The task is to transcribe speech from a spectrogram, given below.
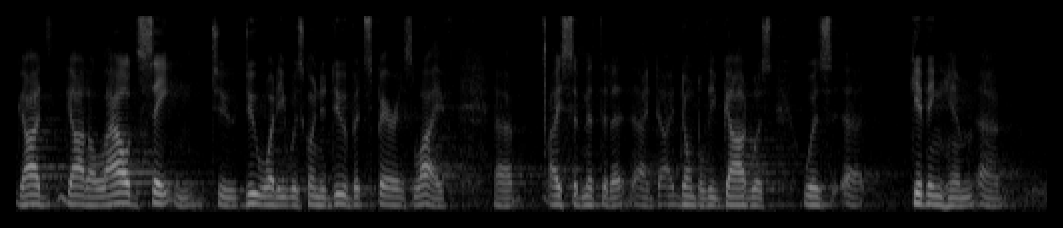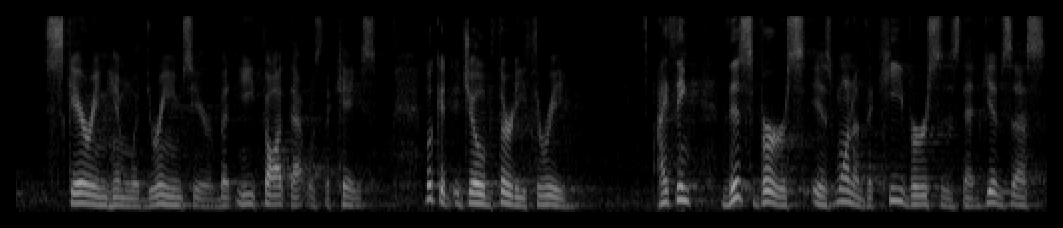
God, God allowed Satan to do what he was going to do but spare his life, uh, I submit that I, I, don't believe God was, was uh, giving him, uh, scaring him with dreams here, but he thought that was the case. Look at Job 33. I think this verse is one of the key verses that gives us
